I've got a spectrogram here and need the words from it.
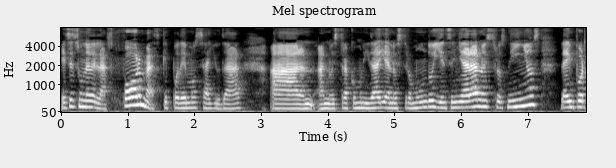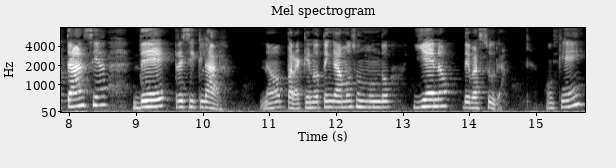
Esa es una de las formas que podemos ayudar a, a, nuestra comunidad y a nuestro mundo y enseñar a nuestros niños la importancia de reciclar, ¿no? Para que no tengamos un mundo lleno de basura. Okay?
